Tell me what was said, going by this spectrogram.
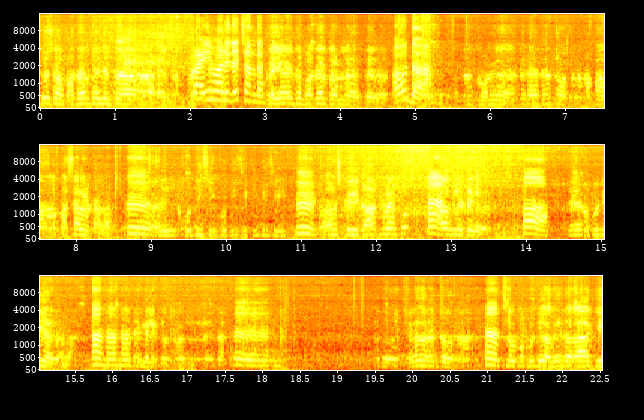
ಇದು ಪದಾರ್ಥಕ್ಕಿಂತ ಫ್ರೈ ಮಾಡಿದ್ರೆ ಚಂದ ಆಗ್ತದೆ. ಪದಾರ್ಥ ಒಳ್ಳೆ ಆಗ್ತದೆ. ಹೌದಾ? ಅದೊಂದು ಒಳ್ಳೆ ಅಂದ್ರೆ ಅದು ನಮ್ಮ ಮಸಾಲೆ ಉಂಟಲ್ಲ? ಸರಿ ಕುದಿಸಿ ಕುದಿಸಿ ಕುದಿಸಿ. ಲಾಸ್ಟ್ ಇದು ಹಾಕ್ಬೇಕು ಆಗ್ಲೇ ತೆಗಿಬೇಕು ಏನು ಹುಡಿ ಆಗಲ್ಲ ತೆಗಿಲಿಕ್ಕೆ ಒಂದು ಒಳ್ಳೆ ಇದಾಗ್ತದೆ. ಅದು ಕೆಲವರು ಎಂತ ಗೊತ್ತಾ? ಸ್ವಲ್ಪ ಕುದಿಯುವಾಗ ಇದೆಲ್ಲ ಹಾಕಿ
